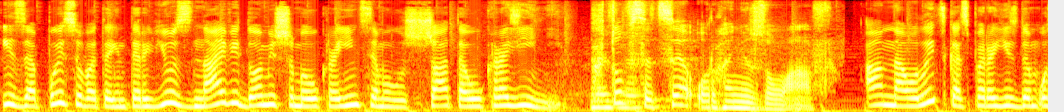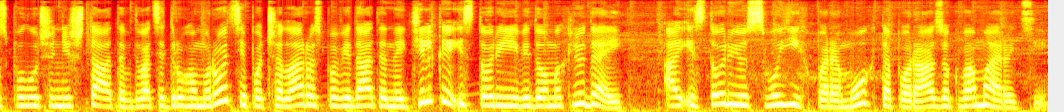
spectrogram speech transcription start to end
і записувати інтерв'ю з найвідомішими українцями у США та Україні. Хто все це організував? Анна Олицька з переїздом у Сполучені Штати в 22-му році почала розповідати не тільки історії відомих людей, а й історію своїх перемог та поразок в Америці.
